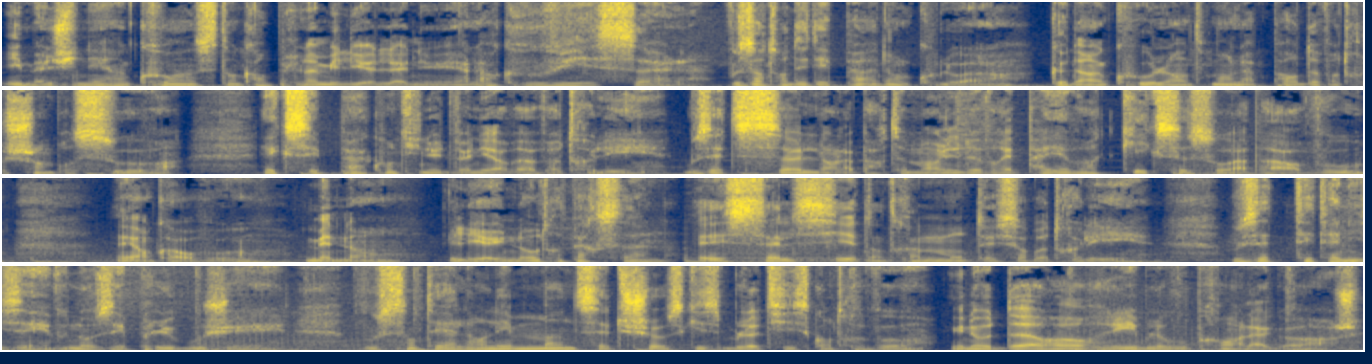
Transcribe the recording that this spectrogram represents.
Imaginez un court instant qu'en plein milieu de la nuit, alors que vous vivez seul, vous entendez des pas dans le couloir, que d'un coup lentement la porte de votre chambre s'ouvre, et que ces pas continuent de venir vers votre lit. Vous êtes seul dans l'appartement, il ne devrait pas y avoir qui que ce soit à part vous, et encore vous. Mais non, il y a une autre personne, et celle-ci est en train de monter sur votre lit. Vous êtes tétanisé, vous n'osez plus bouger. Vous sentez alors les mains de cette chose qui se blottissent contre vous. Une odeur horrible vous prend à la gorge,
